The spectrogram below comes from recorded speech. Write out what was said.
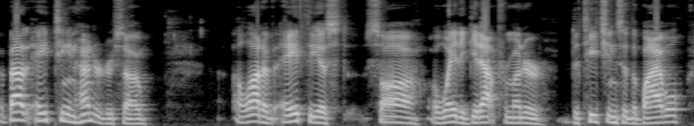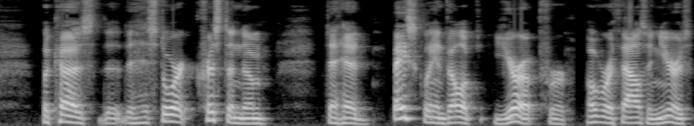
About 1800 or so, a lot of atheists saw a way to get out from under the teachings of the Bible because the, the historic Christendom that had basically enveloped Europe for over a thousand years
